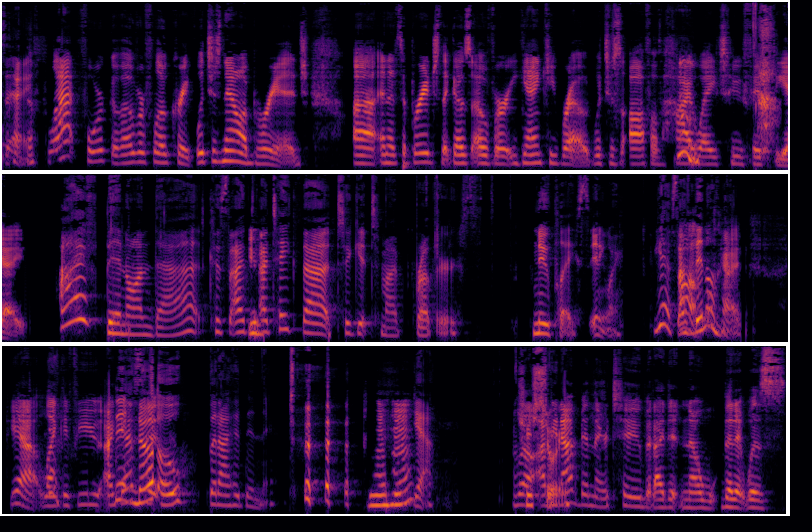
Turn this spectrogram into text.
said. The flat fork of Overflow Creek, which is now a bridge, uh, and it's a bridge that goes over Yankee Road, which is off of Hmm. Highway 258. I've been on that because I You- I take that to get to my brother's new place. Anyway, yes, I've Oh, been on okay. that. Yeah, like if you, I, I didn't guess know, but I had been there. hmm Yeah. Well, I mean, I've been there too, but I didn't know that it was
